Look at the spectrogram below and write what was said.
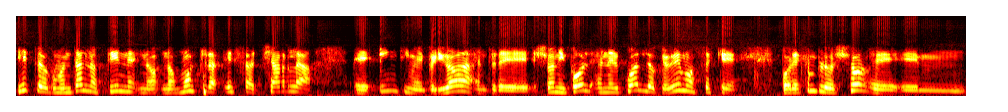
Y este documental nos, tiene, nos muestra esa charla eh, íntima y privada entre John y Paul, en el cual lo que vemos es que, por ejemplo, yo, eh, em,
